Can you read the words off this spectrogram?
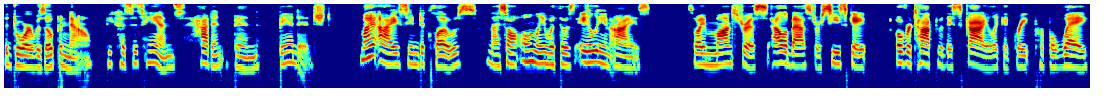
The door was open now because his hands hadn't been bandaged. My eyes seemed to close, and I saw only with those alien eyes. So a monstrous alabaster seascape, overtopped with a sky like a great purple way,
